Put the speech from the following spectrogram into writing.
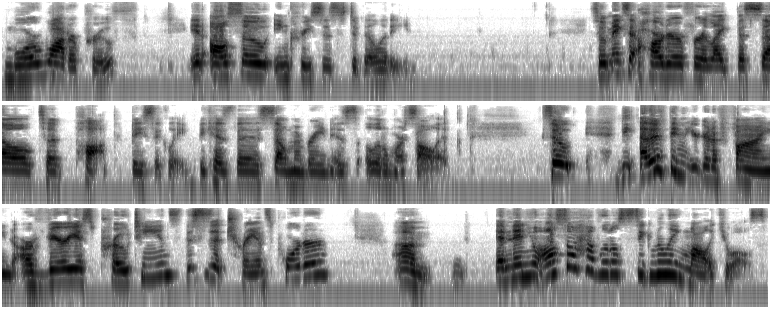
more waterproof, it also increases stability. So it makes it harder for, like, the cell to pop, basically, because the cell membrane is a little more solid. So the other thing that you're going to find are various proteins. This is a transporter. Um, and then you also have little signaling molecules,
